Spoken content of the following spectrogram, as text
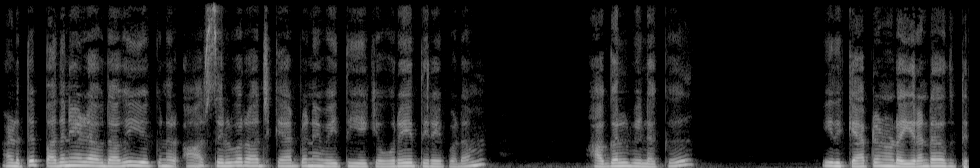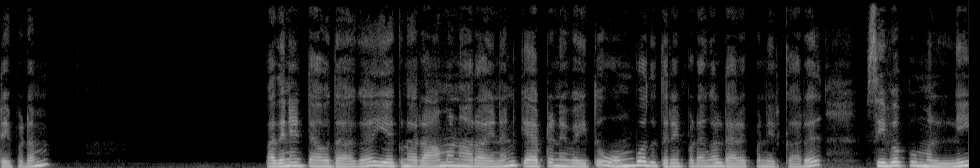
அடுத்து பதினேழாவதாக இயக்குனர் ஆர். செல்வராஜ் கேப்டனை வைத்து இயக்கிய ஒரே திரைப்படம் அகல் விளக்கு. இது கேப்டனோட இரண்டாவது திரைப்படம். பதினெட்டாவதாக இயக்குனர் ராமநாராயணன் கேப்டனை வைத்து ஒம்பது திரைப்படங்கள் டைரக்ட் பண்ணியிருக்காரு. சிவப்பு மல்லி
